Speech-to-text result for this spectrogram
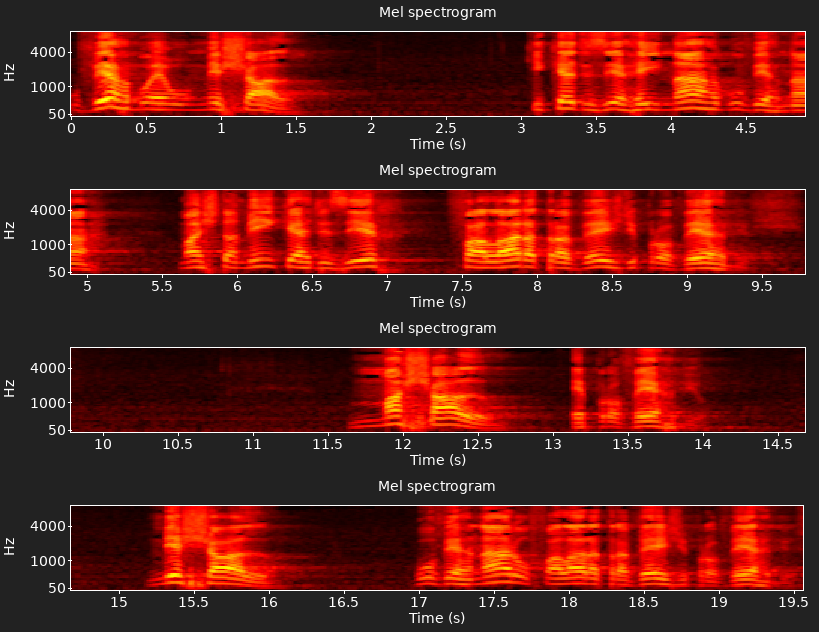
O verbo é o mechal, que quer dizer reinar, governar, mas também quer dizer falar através de provérbios. Machal é provérbio. Mechal, governar ou falar através de provérbios.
